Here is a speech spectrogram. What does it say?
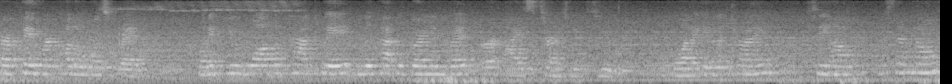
Her favorite color was red. But if you walk the pathway, look at the Guardian Red, her eyes turns with you. You wanna give it a try? See how you said no?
